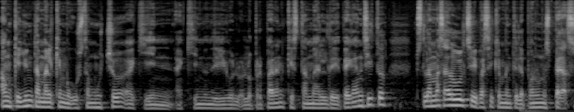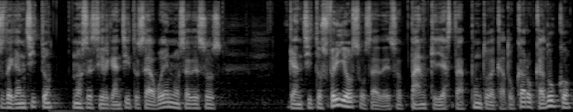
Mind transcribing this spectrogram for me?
Aunque hay un tamal que me gusta mucho aquí en, aquí donde vivo, lo, preparan, que es tamal de, de gansito. Pues la masa dulce y básicamente le ponen unos pedazos de gansito. No sé si el gansito sea bueno, o sea, de esos gansitos fríos, o sea, de ese pan que ya está a punto de caducar o caduco.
